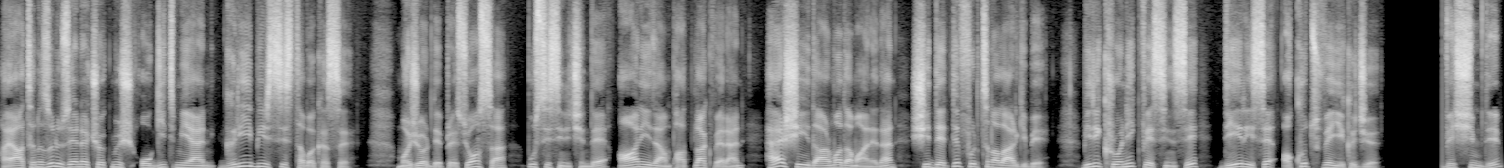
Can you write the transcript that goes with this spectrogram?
hayatınızın üzerine çökmüş o gitmeyen gri bir sis tabakası. Majör depresyonsa bu sisin içinde aniden patlak veren, her şeyi darmadağın eden şiddetli fırtınalar gibi. Biri kronik ve sinsi, diğeri ise akut ve yıkıcı. Ve şimdi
